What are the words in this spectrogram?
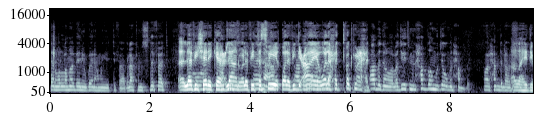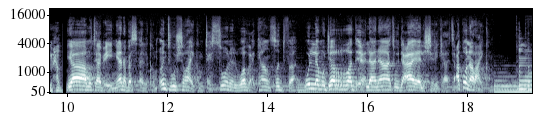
كان والله ما بيني وبينهم أي اتفاق لكن صدفت لا في شركة وجيت- اعلان ولا في نعم. تسويق ولا في دعاية. ولا حد اتفقت مع أحد ابدا والله جيت من حظهم وجو من حظي والحمد لله والشكر. الله يديم حظ يا متابعيني أنا بسألكم أنتم وش رأيكم؟ تحسون الوضع كان صدفة ولا مجرد إعلانات ودعاية للشركات؟ أعطونا رأيكم.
